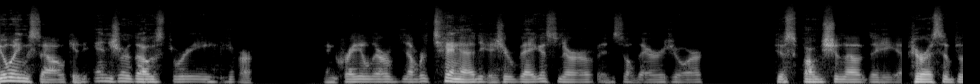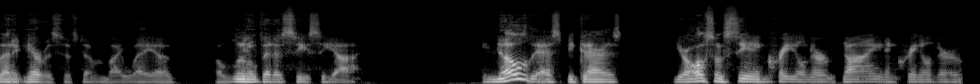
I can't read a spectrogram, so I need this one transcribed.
Doing so can injure those three nerves. And cranial nerve number 10 is your vagus nerve. And so there's your dysfunction of the parasympathetic nervous system by way of a little bit of CCI. You know this because you're also seeing cranial nerve 9 and cranial nerve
